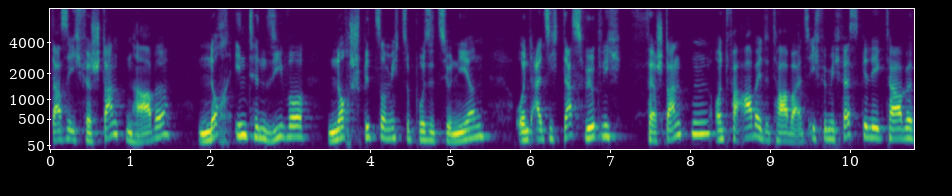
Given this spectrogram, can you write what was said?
dass ich verstanden habe, noch intensiver, noch spitzer mich zu positionieren. Und als ich das wirklich verstanden und verarbeitet habe, als ich für mich festgelegt habe,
